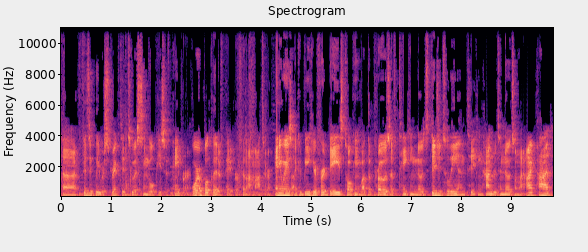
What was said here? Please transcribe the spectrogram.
uh, physically restricted to a single piece of paper or a booklet of paper for that matter. Anyways, I could be here for days talking about the pros of taking notes digitally and taking handwritten notes on my iPad,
